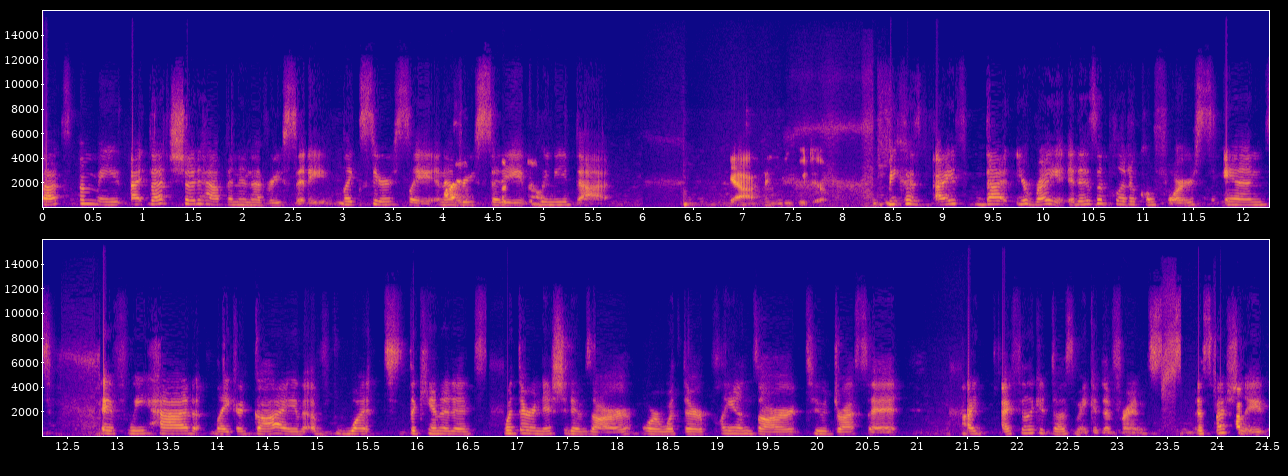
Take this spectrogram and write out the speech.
That's amazing. That should happen in every city. Like, seriously, in every city, we need that. Yeah, I think we do because I that you're right. It is a political force, and if we had like a guide of what the candidates, what their initiatives are, or what their plans are to address it, I I feel like it does make a difference, especially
